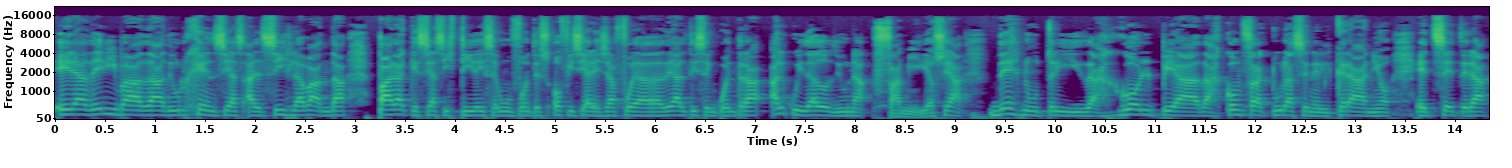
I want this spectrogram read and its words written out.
era derivada de urgencias al CIS Banda para que sea asistida y según fuentes oficiales ya fue dada de alta y se encuentra al cuidado de una familia. O sea, desnutridas, golpeadas, con fracturas en el cráneo, etcétera.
